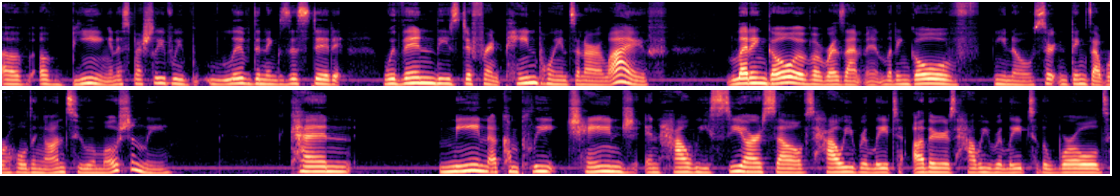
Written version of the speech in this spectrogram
of, of being. And especially if we've lived and existed within these different pain points in our life, letting go of a resentment, letting go of, you know, certain things that we're holding on to emotionally can mean a complete change in how we see ourselves, how we relate to others, how we relate to the world.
